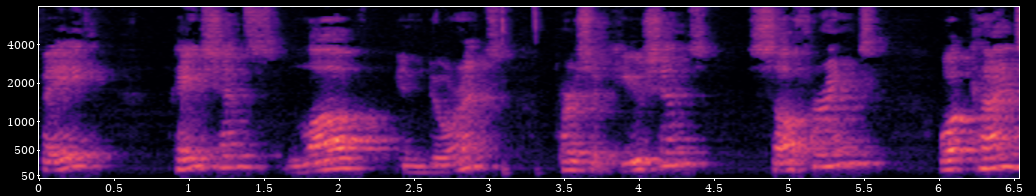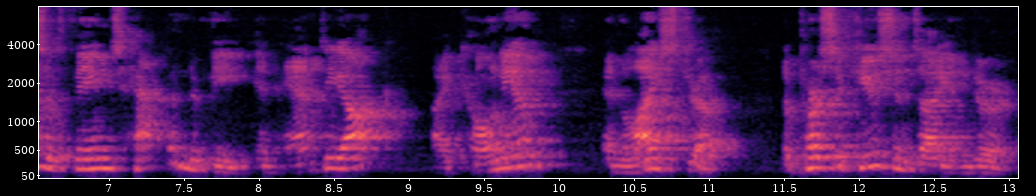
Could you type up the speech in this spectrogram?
faith, patience, love, endurance, persecutions, sufferings, what kinds of things happened to me in Antioch, Iconium, and Lystra, the persecutions I endured.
